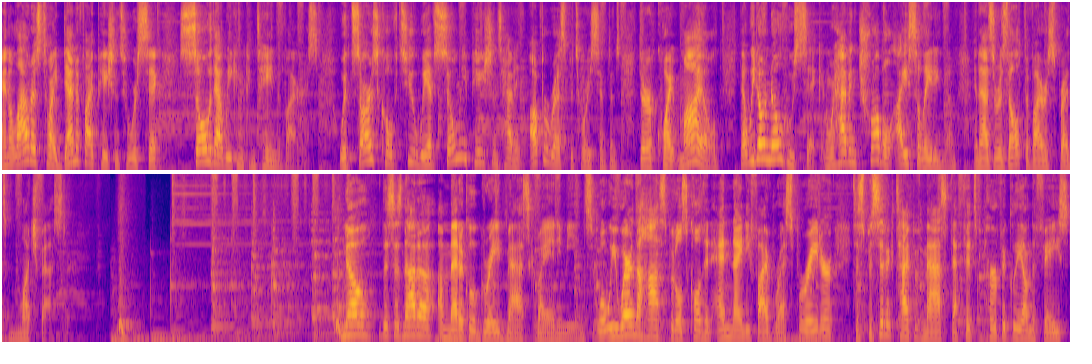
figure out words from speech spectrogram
and allowed us to identify patients who were sick so that we can contain the virus. With SARS-CoV-2, we have so many patients having upper respiratory symptoms that are quite mild that we don't know who's sick, and we're having trouble isolating them, and as a result, the virus spreads much faster. No, this is not a, a, medical grade mask by any means. What we wear in the hospital is called an N95 respirator. It's a specific type of mask that fits perfectly on the face.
